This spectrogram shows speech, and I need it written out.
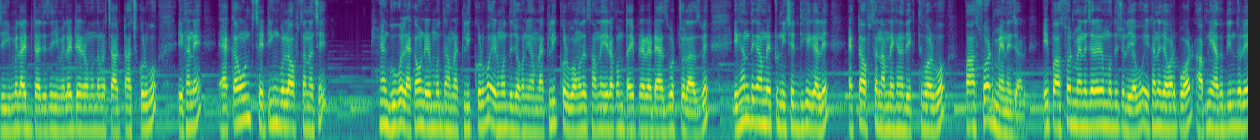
যে ইমেল আইডিটা আছে, সেই ইমেল আইডিটার মধ্যে আমরা টাচ করব। এখানে অ্যাকাউন্ট সেটিং বলে অপশান আছে। হ্যাঁ গুগল অ্যাকাউন্ট এর মধ্যে আমরা ক্লিক করব। এর মধ্যে যখনই আমরা ক্লিক করব, আমাদের সামনে এরকম টাইপের একটা ড্যাশবোর্ড চলে আসবে। এখান থেকে আমরা একটু নিচের দিকে গেলে একটা অপশান আমরা এখানে দেখতে পারব পাসওয়ার্ড ম্যানেজার এই পাসওয়ার্ড ম্যানেজারের মধ্যে চলে যাব। এখানে যাওয়ার পর আপনি এতদিন ধরে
